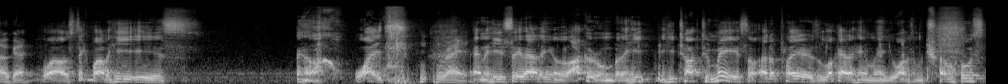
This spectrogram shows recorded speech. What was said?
Okay. Well, think about it. He is, you know, white. Right. And he say that in the locker room, but he he talked to me, so other players look at him and you want some troubles.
